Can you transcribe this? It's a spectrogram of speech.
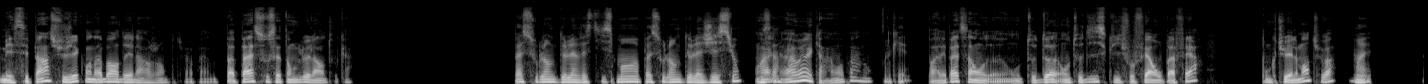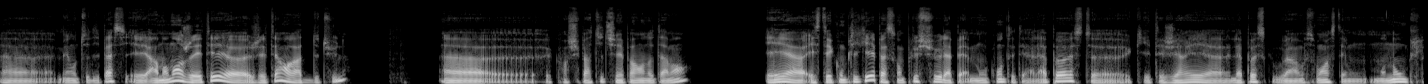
Mais c'est pas un sujet qu'on abordait, l'argent, tu vois. Pas, pas, sous cet angle-là, en tout cas. Pas sous l'angle de l'investissement, pas sous l'angle de la gestion. c'est Ouais, ça? ah ouais, carrément pas, non. Ok. On parlait pas de ça. On, on te donne, on te dit ce qu'il faut faire ou pas faire, ponctuellement, tu vois. Ouais. Euh, mais on te dit pas si. Et à un moment, j'ai été, euh, été en rate de thunes. euh, quand je suis parti de chez mes parents, notamment. Et, euh, et c'était compliqué parce qu'en plus, la, mon compte était à la poste, euh, qui était géré euh, la poste, où à ce moment, c'était mon, mon oncle,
